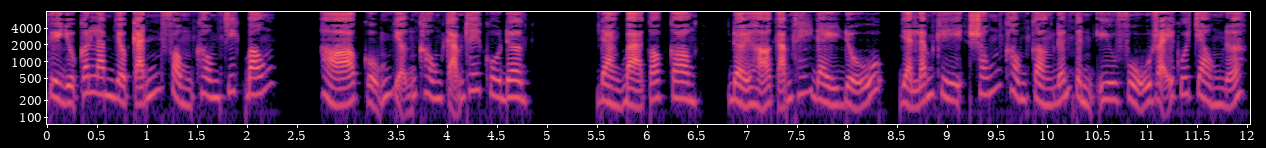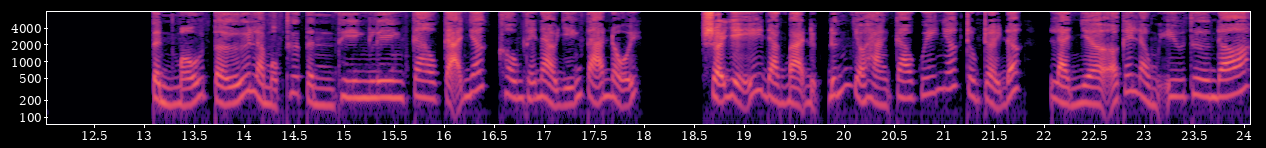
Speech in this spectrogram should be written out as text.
thì dù có lâm vào cảnh phòng không chiếc bóng, họ cũng vẫn không cảm thấy cô đơn. Đàn bà có con, đời họ cảm thấy đầy đủ và lắm khi sống không cần đến tình yêu phụ rẫy của chồng nữa. Tình mẫu tử là một thứ tình thiên liêng cao cả nhất không thể nào diễn tả nổi. Sở dĩ đàn bà được đứng vào hàng cao quý nhất trong trời đất là nhờ ở cái lòng yêu thương đó.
